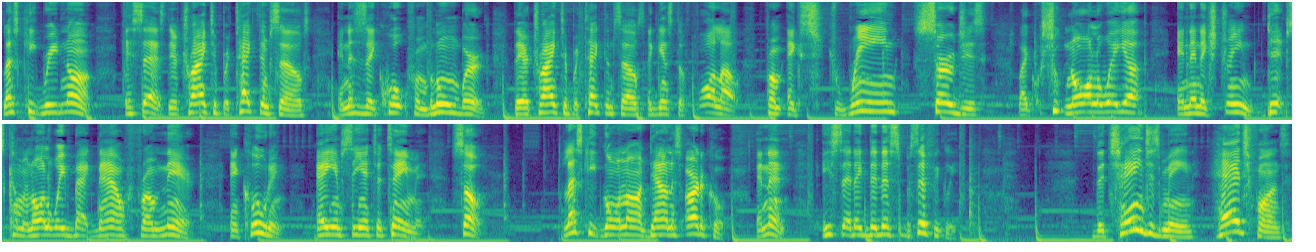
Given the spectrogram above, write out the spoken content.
Let's keep reading on. It says they're trying to protect themselves, and this is a quote from Bloomberg. They're trying to protect themselves against the fallout from extreme surges, like shooting all the way up, and then extreme dips coming all the way back down from there, including AMC Entertainment. So, let's keep going on down this article. And then he said they did this specifically. The changes mean hedge funds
